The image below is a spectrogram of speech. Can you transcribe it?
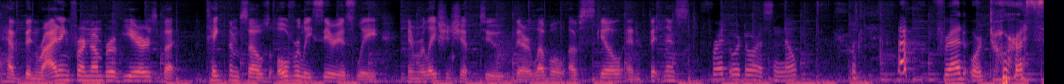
have been riding for a number of years, but take themselves overly seriously in relationship to their level of skill and fitness. Fred or Doris. Nope. Fred or Doris.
